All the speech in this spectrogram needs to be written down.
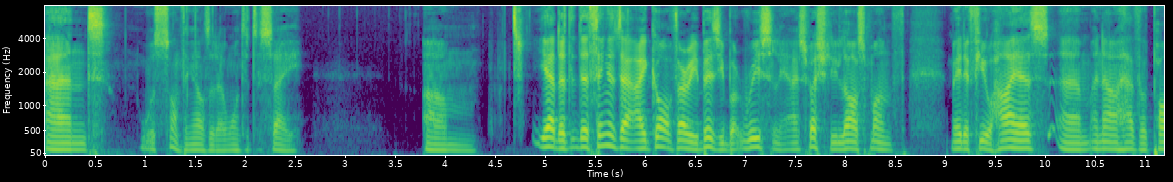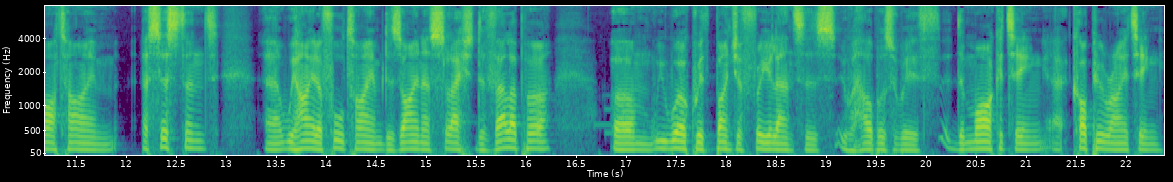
and was something else that I wanted to say. Um, yeah, the the thing is that I got very busy, but recently, especially last month, made a few hires. Um, I now have a part time assistant. Uh, we hired a full time designer slash developer. Um, we work with a bunch of freelancers who help us with the marketing, uh, copywriting,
